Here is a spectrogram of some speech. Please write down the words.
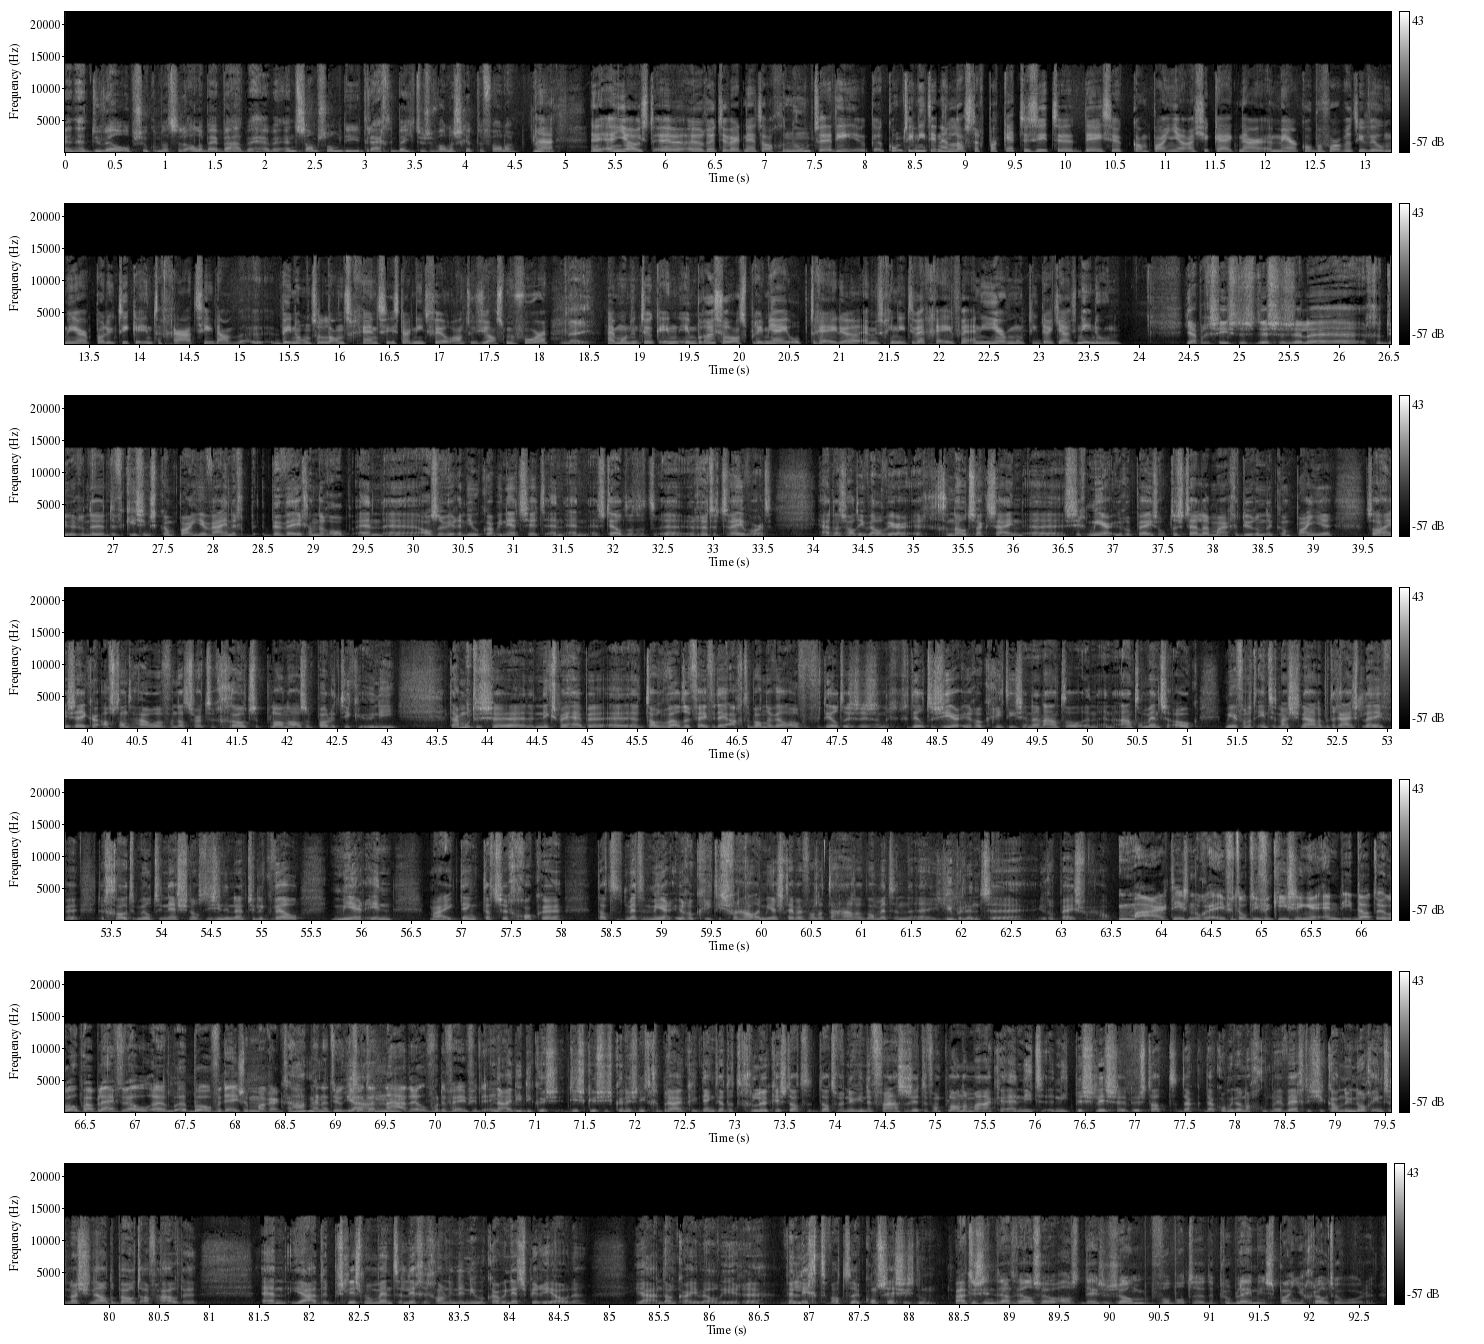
en het duel opzoeken omdat ze er allebei baat bij hebben. En Samsom die dreigt een beetje tussen wal en schip te vallen. Ja. En Joost, uh, Rutte werd net al genoemd. Hè. Die, komt hij niet in een lastig pakket te zitten, deze campagne? Als je kijkt naar Merkel bijvoorbeeld, die wil meer politieke integratie. Nou, binnen onze landsgrenzen is daar niet veel enthousiasme voor. Nee. Hij moet natuurlijk in, in Brussel als premier optreden en misschien niet weggeven. En hier moet hij dat juist niet doen. Ja, precies. Dus, dus ze zullen uh, gedurende de verkiezingscampagne weinig bewegen erop. En uh, als er weer een nieuw kabinet zit en, en stel dat het uh, Rutte 2 wordt... Ja, dan zal hij wel weer genoodzaakt zijn zich meer Europees op te stellen. Maar gedurende de campagne zal hij zeker afstand houden... van dat soort grootse plannen als een politieke unie. Daar moeten ze niks bij hebben. hoewel de VVD-achterban er wel over verdeeld is. Er is een gedeelte zeer eurokritisch en een aantal, een, een aantal mensen ook... meer van het internationale bedrijfsleven, de grote multinationals die zien er natuurlijk wel meer in. Maar ik denk dat ze gokken dat het met een meer eurokritisch verhaal... en meer stemmen vallen te halen dan met een uh, jubelend uh, Europees verhaal. Maar het is nog even tot die verkiezingen. En die, dat Europa blijft wel uh, boven deze markt hangen natuurlijk. Is ja. dat een nadeel voor de VVD? Nou, die discussies, discussies kunnen ze niet gebruiken. Ik denk dat het geluk is dat, dat we nu in de fase zitten van plannen maken... en niet, niet beslissen. Dus dat, daar, daar kom je dan nog goed mee weg. Dus je kan nu nog internationaal de boot afhouden... En ja, de beslismomenten liggen gewoon in de nieuwe kabinetsperiode. Ja, en dan kan je wel weer uh, wellicht wat uh, concessies doen. Maar het is inderdaad wel zo, als deze zomer bijvoorbeeld uh, de problemen in Spanje groter worden...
